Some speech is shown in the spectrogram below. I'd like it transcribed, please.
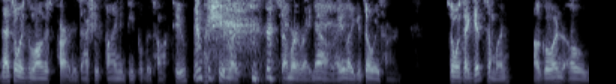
that's always the longest part is actually finding people to talk to, especially in like summer right now, right? Like it's always hard. So once I get someone, I'll go and I'll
